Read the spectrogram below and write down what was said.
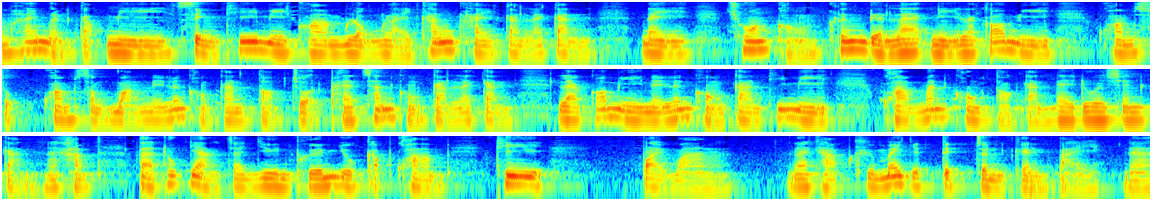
ำให้เหมือนกับมีสิ่งที่มีความหลงไหลคลั่งไคล้กันและกัน ในช่วงของครึ่งเดือนแรกนี้ แล้วก็มีความสุขความสมหวังในเรื่องของการตอบโจทย์แพชชั่นของกันและกัน แล้วก็มีในเรื่องของการที่มีความมั่นคงต่อกันได้ด้วยเช่นกันนะครับ แต่ทุกอย่างจะยืนพื้นอยู่กับความที่ปล่อยวางนะครับ คือไม่ยึดติดจนเกินไปนะ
